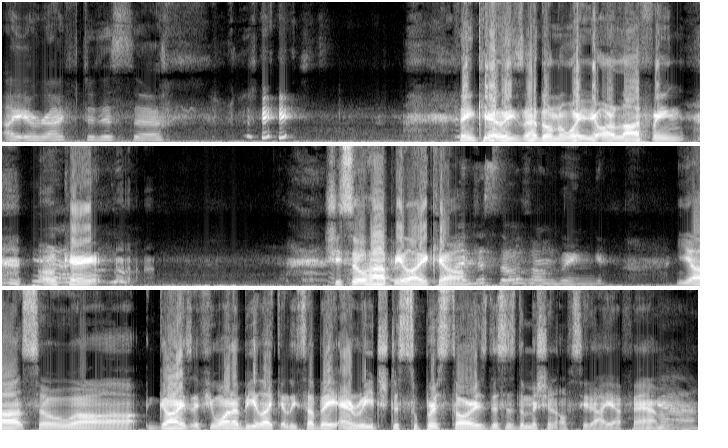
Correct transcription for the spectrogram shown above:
I arrived to this. Uh, place. Thank you, Elissa. I don't know why you are laughing. Okay. She's so happy, like, yeah. I just saw something. Yeah, so, uh, guys, if you wanna be like Elissa Bay and reach the superstars, this is the mission of Siraya FM. Yeah,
